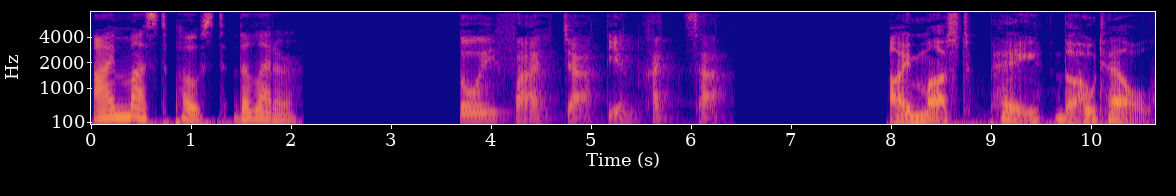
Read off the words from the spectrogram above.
I must post the letter. Tôi phải trả tiền khách sạn. I must pay the hotel.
